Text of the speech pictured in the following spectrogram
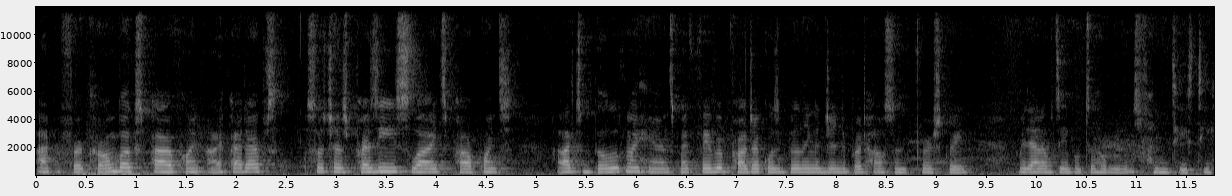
I prefer Chromebooks, PowerPoint, iPad apps, such as Prezi, Slides, PowerPoints. I like to build with my hands. My favorite project was building a gingerbread house in first grade. My dad was able to help me. It was fun and tasty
